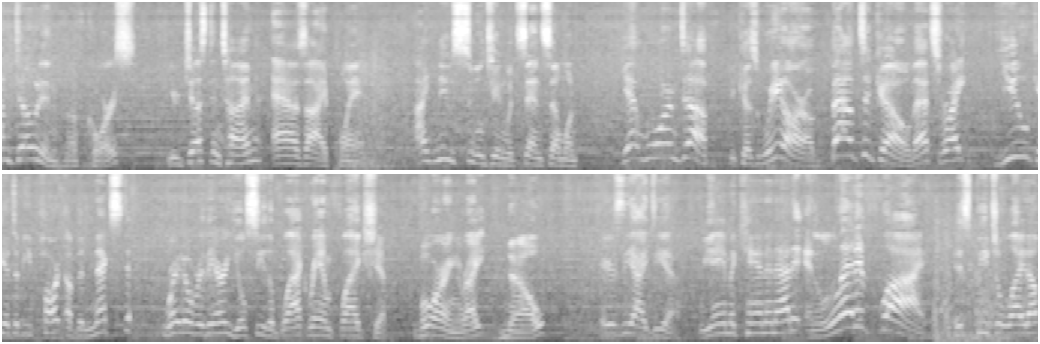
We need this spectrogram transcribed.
I'm Doden, of course. You're just in time, as I planned. I knew Suljin would send someone. Get warmed up, because we are about to go. That's right, you get to be part of the next step. Right over there, you'll see the Black Ram flagship. Boring, right? No. Here's the idea. We aim a cannon at it and let it fly. His speech will light up.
